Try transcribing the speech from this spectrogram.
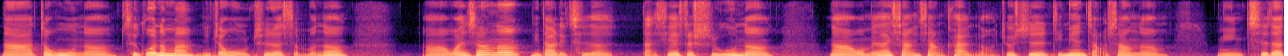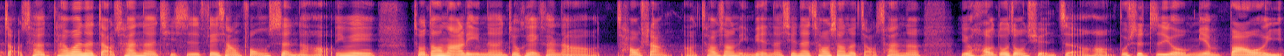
那中午呢？吃过了吗？你中午吃了什么呢？啊，晚上呢？你到底吃了哪些的食物呢？那我们来想想看呢，就是今天早上呢。你吃的早餐，台湾的早餐呢，其实非常丰盛的哈，因为走到哪里呢，就可以看到超商啊，超商里面呢，现在超商的早餐呢，有好多种选择哈，不是只有面包而已，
